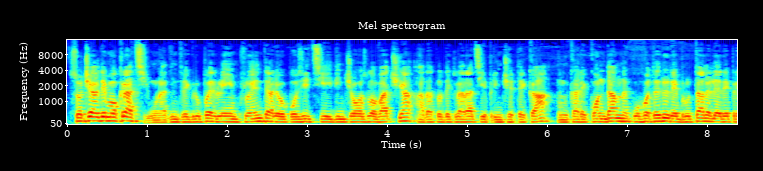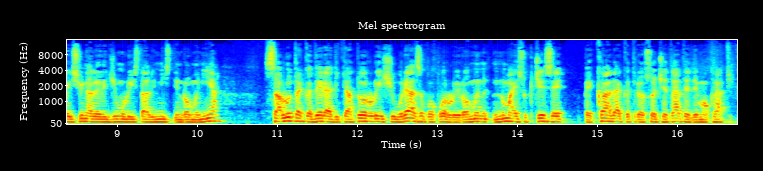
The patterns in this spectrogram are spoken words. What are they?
Socialdemocrații, una dintre grupările influente ale opoziției din Ceoslovacia, a dat o declarație prin CTK în care condamnă cu hotărâre brutalele represiuni ale regimului stalinist din România, salută căderea dictatorului și urează poporului român numai succese pe calea către o societate democratică.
